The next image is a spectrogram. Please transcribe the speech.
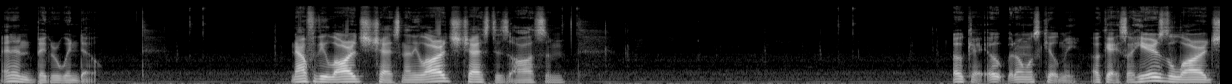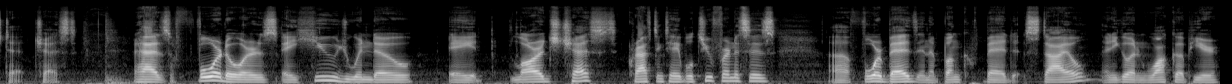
and a bigger window. Now for the large chest. Now the large chest is awesome. Okay, oh, it almost killed me. Okay, so here's the large chest. It has four doors, a huge window, a large chest, crafting table, two furnaces, uh, four beds in a bunk bed style. And you go ahead and walk up here.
